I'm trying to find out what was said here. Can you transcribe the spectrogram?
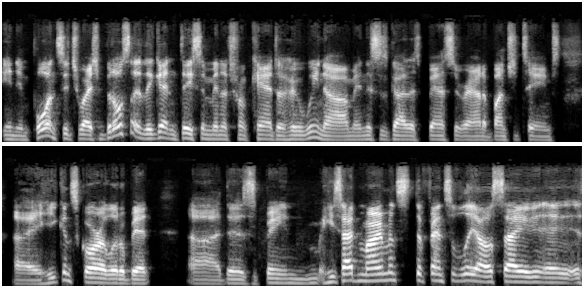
in important situations, but also they're getting decent minutes from Kanter, who we know. I mean, this is a guy that's bounced around a bunch of teams. Uh, he can score a little bit. Uh, there's been he's had moments defensively. I'll say, uh,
